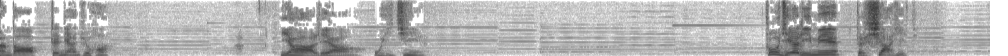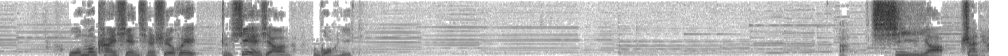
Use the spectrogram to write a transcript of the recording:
看到这两句话，亚良为鉴。注解里面这是下意的。我们看现前社会这个现象呢，广义的啊，欺压善良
